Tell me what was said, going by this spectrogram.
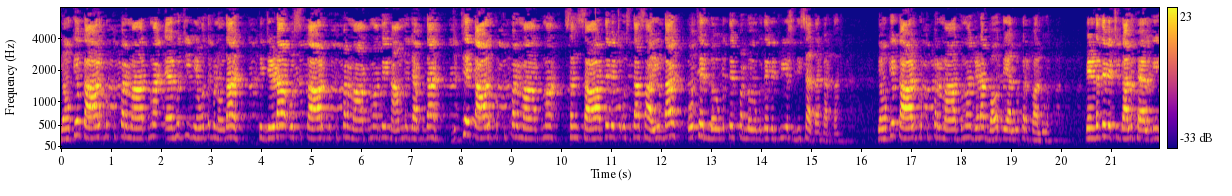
ਕਿਉਂਕਿ ਉਹ ਕਾਲ ਪੁਰਖ ਪਰਮਾਤਮਾ ਇਹੋ ਜੀ ਵਿਉਂਤ ਬਣਾਉਂਦਾ ਹੈ ਕਿ ਜਿਹੜਾ ਉਸ ਕਾਲ ਪੁਰਖ ਪਰਮਾਤਮਾ ਦੇ ਨਾਮ ਨੂੰ ਜਪਦਾ ਜਿੱਥੇ ਕਾਲ ਪੁਰਖ ਪਰਮਾਤਮਾ ਸੰਸਾਰ ਦੇ ਵਿੱਚ ਉਸ ਦਾ ਸਹਾਈ ਹੁੰਦਾ ਉਥੇ ਲੋਕ ਤੇ ਪਰਲੋਕ ਦੇ ਵਿੱਚ ਵੀ ਉਸ ਦੀ ਸਹਾਇਤਾ ਕਰਦਾ ਕਿਉਂਕਿ ਕਾਲ ਪੁਰਖ ਪਰਮਾਤਮਾ ਜਿਹੜਾ ਬਹੁਤ ਦਿਆਲੂ, ਕਿਰਪਾਲੂ ਹੈ। ਪਿੰਡ ਦੇ ਵਿੱਚ ਗੱਲ ਫੈਲ ਗਈ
